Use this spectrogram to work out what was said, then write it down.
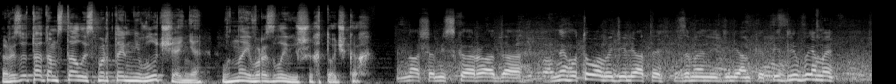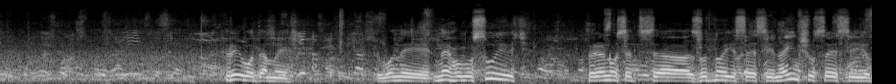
результатом стали смертельні влучання в найвразливіших точках? Наша міська рада не готова виділяти земельні ділянки під любими приводами. Вони не голосують, переносяться з одної сесії на іншу сесію.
